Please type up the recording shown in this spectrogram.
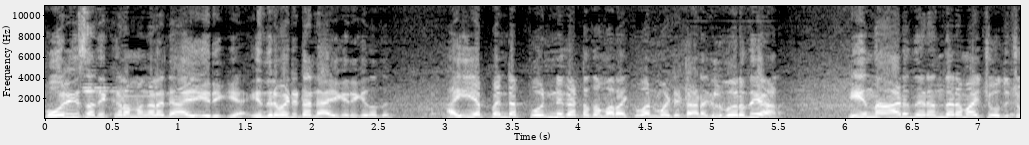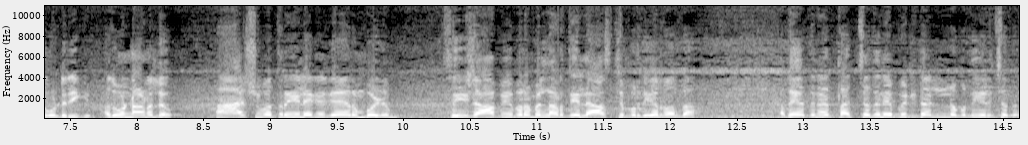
പോലീസ് അതിക്രമങ്ങളെ ന്യായീകരിക്കുക. എന്തിനു വേണ്ടിയിട്ടാണ് ന്യായീകരിക്കുന്നത്? അയ്യപ്പന്റെ പൊന്ന് കെട്ടത് മറയ്ക്കുവാൻ വേണ്ടിയിട്ടാണെങ്കിൽ വെറുതെയാണ്. ഈ നാട് നിരന്തരമായി ചോദിച്ചുകൊണ്ടിരിക്കും. അതുകൊണ്ടാണല്ലോ ആശുപത്രിയിലേക്ക് കയറുമ്പോഴും ശ്രീ ഷാഫി പറമ്പിൽ നടത്തിയ ലാസ്റ്റ് പ്രതികരണം എന്താ? അദ്ദേഹത്തിനെ തച്ചതിനെ പറ്റിയിട്ടല്ലല്ലോ പ്രതികരിച്ചത്?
